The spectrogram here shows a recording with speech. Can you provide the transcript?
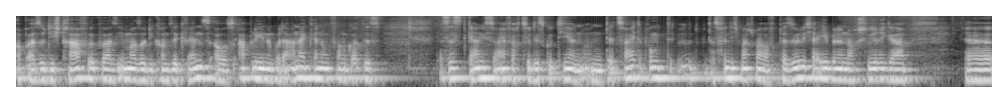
ob also die Strafe quasi immer so die Konsequenz aus Ablehnung oder Anerkennung von Gott ist, das ist gar nicht so einfach zu diskutieren. Und der zweite Punkt, das finde ich manchmal auf persönlicher Ebene noch schwieriger, äh,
